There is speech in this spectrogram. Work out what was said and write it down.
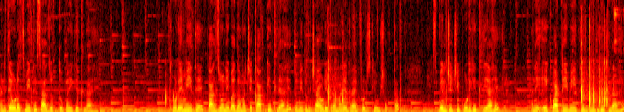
आणि तेवढंच मी इथे साजूक तूपही घेतलं आहे. थोडे मी इथे काजू आणि बदामाचे काप घेतले आहे. तुम्ही तुमच्या आवडीप्रमाणे ड्रायफ्रूट्स घेऊ शकतात. वेलचीची पूड घेतली आहे. आणि एक वाटी मी इथे दूध घेतलं आहे.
